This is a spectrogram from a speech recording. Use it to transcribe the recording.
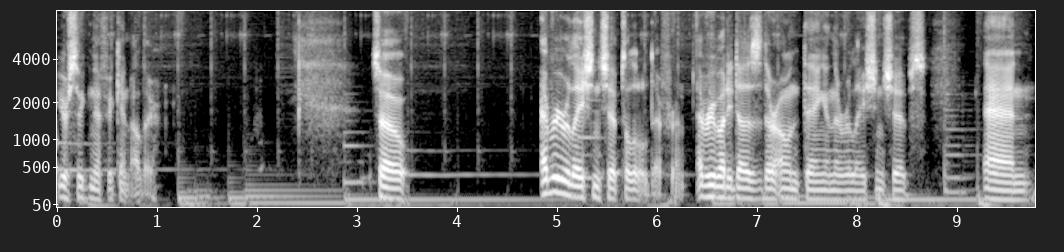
your significant other. So every relationship's a little different. Everybody does their own thing in their relationships and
